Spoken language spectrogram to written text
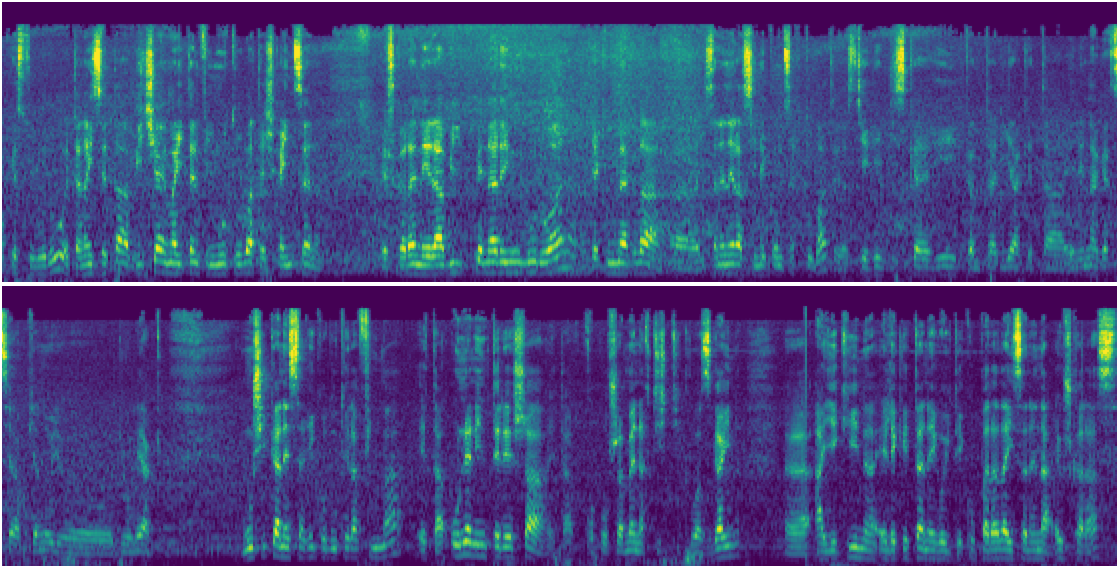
orkestu guru, eta naiz eta bitxea emaiten film mutu bat eskaintzen Euskaren erabilpenaren inguruan, jakin behar da, uh, izanen era zine konzertu bat, ez Thierry Bizkaeri kantariak eta Elena Garcia piano joleak musikan ezagiko dutela filma, eta unen interesa eta proposamen artistikoaz gain, uh, haiekin eleketan egoiteko parada izanen da Euskaraz,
